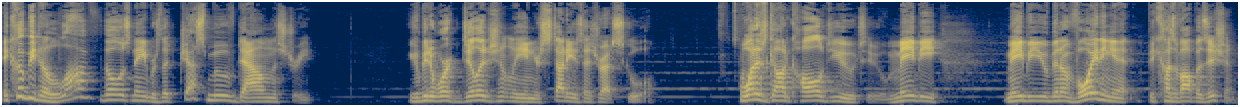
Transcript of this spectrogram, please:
It could be to love those neighbors that just moved down the street. It could be to work diligently in your studies as you're at school. What has God called you to? Maybe, maybe you've been avoiding it because of opposition.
